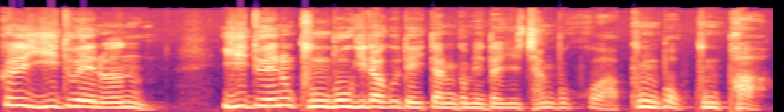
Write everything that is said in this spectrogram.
그 이두에는 이두에는 궁복이라고 돼 있다는 겁니다. 이 장복과 궁복, 궁파.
